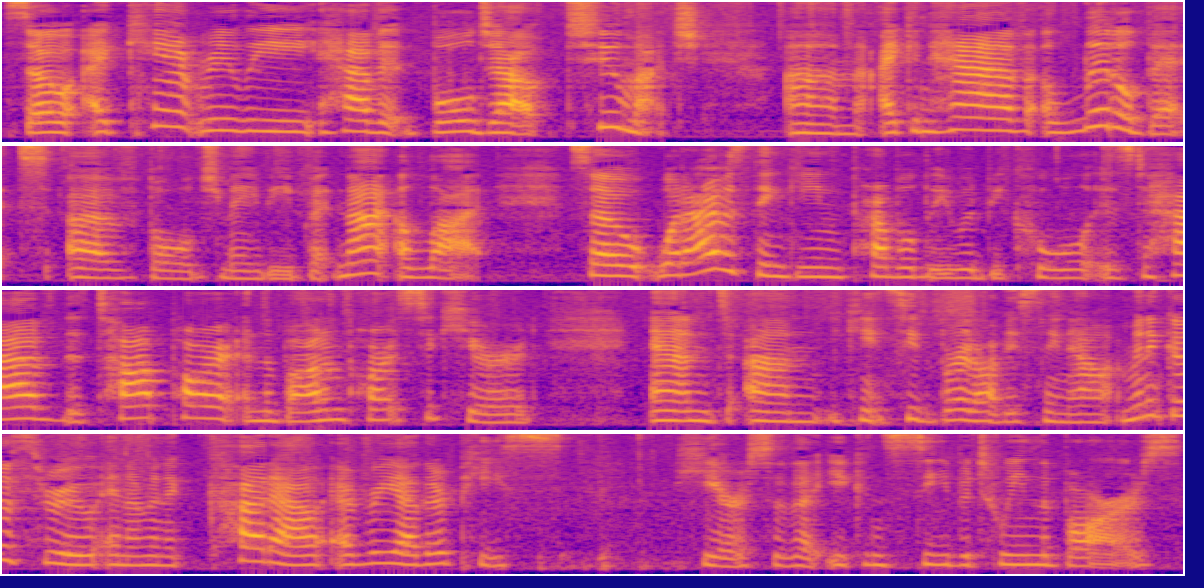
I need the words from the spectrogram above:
So I can't really have it bulge out too much. Um, I can have a little bit of bulge maybe, but not a lot. So what I was thinking probably would be cool is to have the top part and the bottom part secured. And um, you can't see the bird obviously now. I'm going to go through and I'm going to cut out every other piece here so that you can see between the bars.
